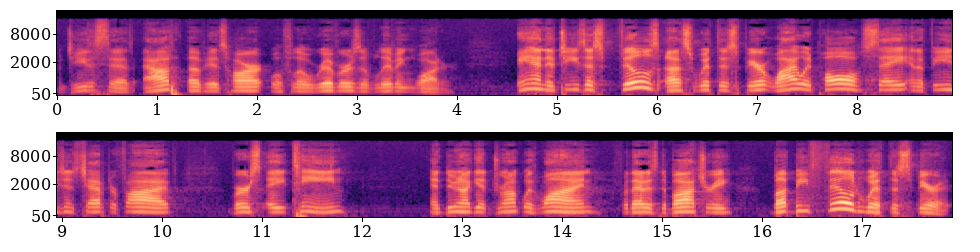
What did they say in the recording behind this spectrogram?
when Jesus says, out of his heart will flow rivers of living water? And if Jesus fills us with the Spirit, why would Paul say in Ephesians chapter 5, verse 18, and do not get drunk with wine, for that is debauchery, but be filled with the Spirit.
